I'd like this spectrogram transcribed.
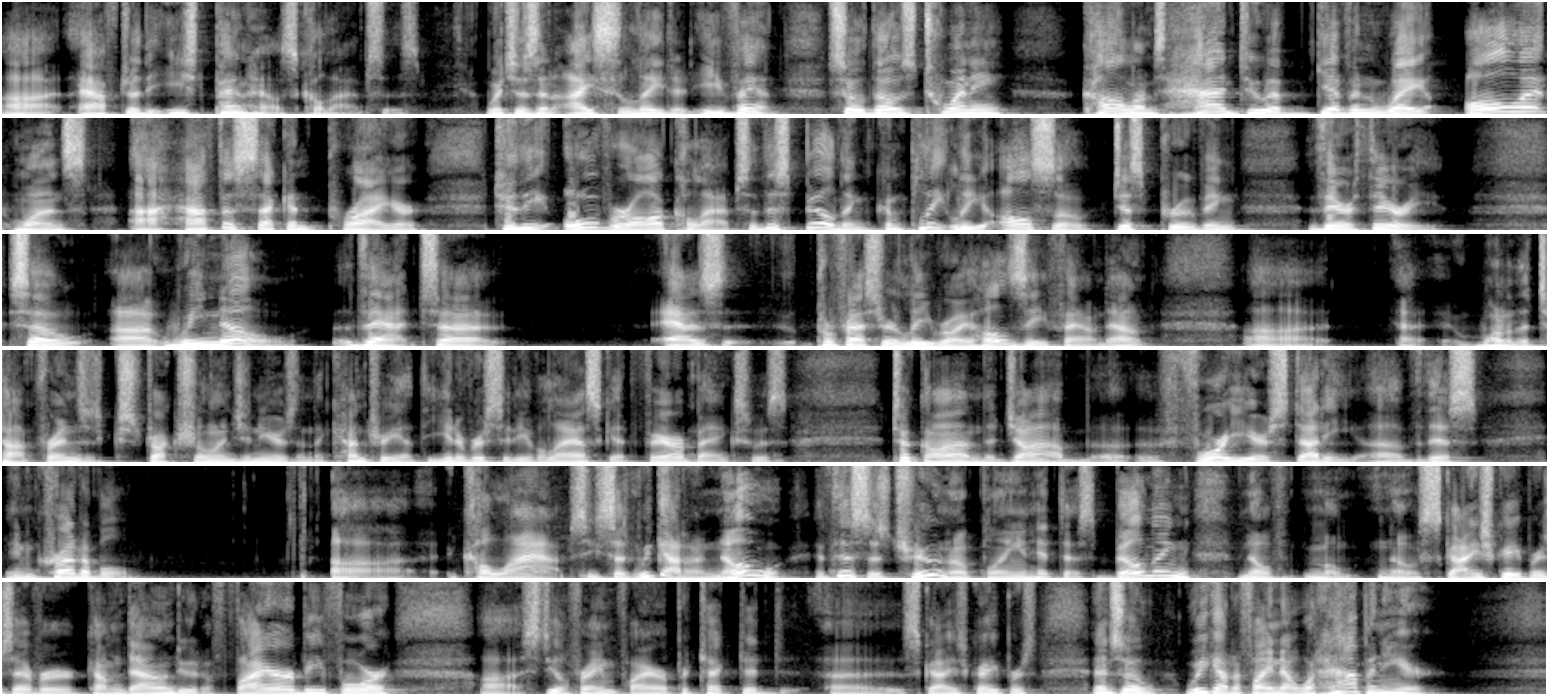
uh, after the east penthouse collapses, which is an isolated event. So those 20 columns had to have given way all at once a half a second prior to the overall collapse of this building, completely also disproving their theory. So uh, we know that, uh, as Professor Leroy Hulsey found out, uh, uh, one of the top forensic structural engineers in the country at the University of Alaska at Fairbanks was took on the job, uh, four-year study of this incredible uh, collapse. He says, "We got to know if this is true. No plane hit this building. No, no, no skyscrapers ever come down due to fire before. Uh, steel frame fire protected uh, skyscrapers. And so we got to find out what happened here."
